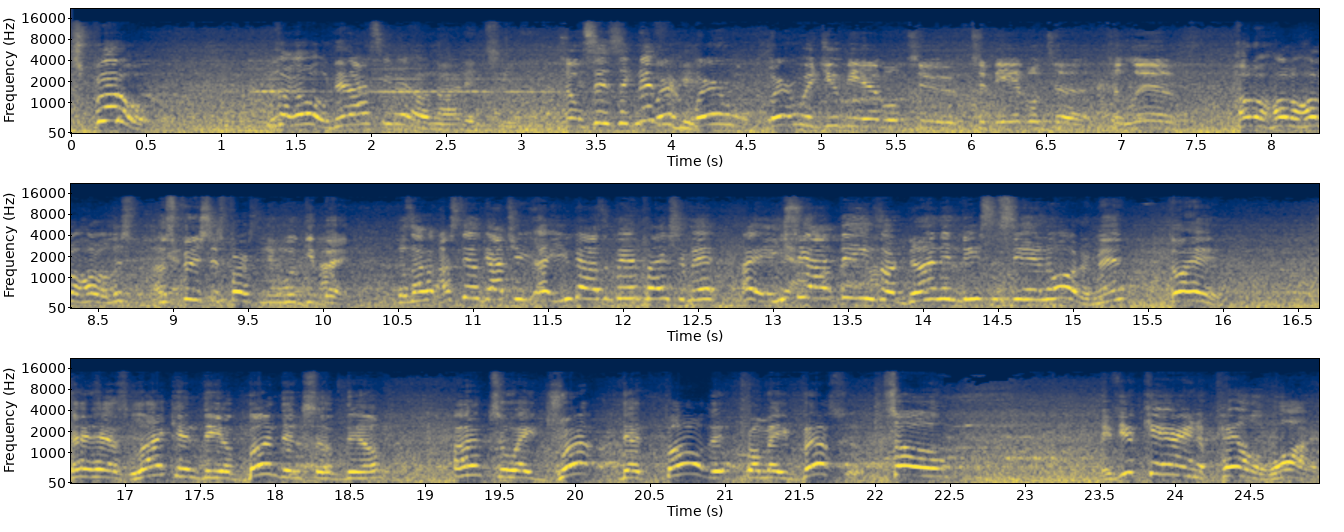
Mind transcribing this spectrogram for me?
Spittle. It's like, oh, did I see that? Oh, no, I didn't see it. So it's where, insignificant. where where would you be able to to be able to to live? Hold on, hold on, hold on, hold on. Let's, let's finish this first and then we'll get back. Because I, I still got you. Hey, you guys are being patient, man. Hey, you see how things are done in decency and order, man. Go ahead. and has likened the abundance of them unto a drop that falleth from a vessel. So, if you're carrying a pail of water,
